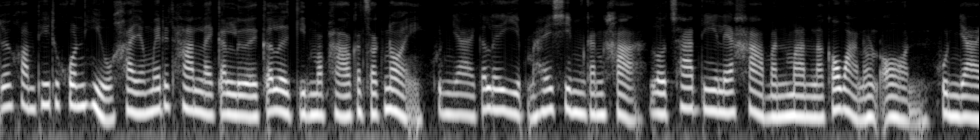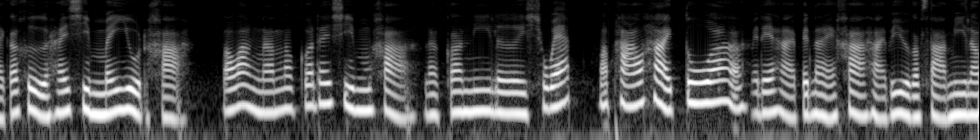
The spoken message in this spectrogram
ด้วยความที่ทุกคนหิวค่ะยังไม่ได้ทานอะไรกันเลย ก็เลยกินมะพร้าวกันสักหน่อย คุณยายก็เลยหยิบมาให้ชิมกันค่ะ รสชาติดีเลยค่ะ มันๆแล้วก็หวานอ่อนๆคุณยายก็คือให้ชิมไม่หยุดค่ะ ระหว่างนั้นเราก็ได้ชิมค่ะ แล้วก็นี่เลยชวบ มะพร้าวหายตัว ไม่ได้หายไปไหนค่ะ หายไปอยู่กับสามีเรา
